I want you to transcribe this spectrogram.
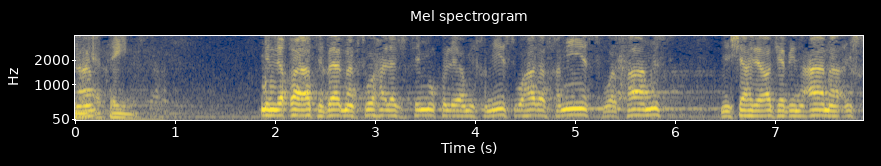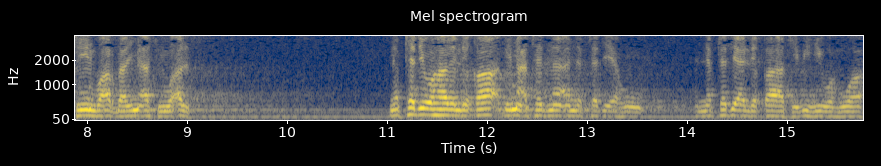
مئتين من لقاءات الباب مفتوحة التي تتم كل يوم خميس وهذا الخميس هو الخامس من شهر رجب عام عشرين وأربعمائة وألف. نبتدئ هذا اللقاء بما اعتدنا أن نبتدئه أن نبتدئ اللقاءات به وهو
